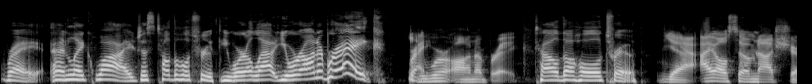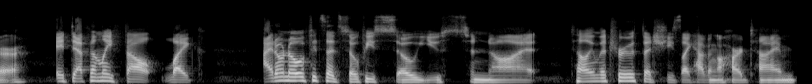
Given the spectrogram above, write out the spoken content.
Right. And like, why? Just tell the whole truth. You were allowed, you were on a break. Right. You were on a break. Tell the whole truth. Yeah, I also am not sure. It definitely felt like I don't know if it's that Sophie's so used to not telling the truth that she's like having a hard time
